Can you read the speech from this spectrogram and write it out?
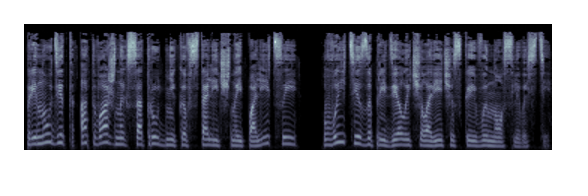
принудит отважных сотрудников столичной полиции выйти за пределы человеческой выносливости.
